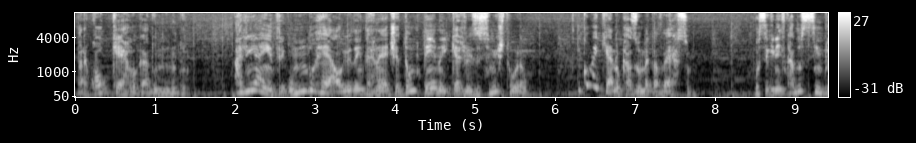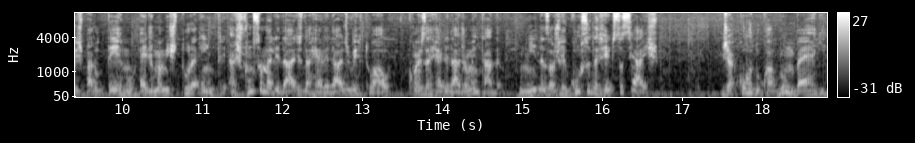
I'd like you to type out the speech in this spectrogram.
para qualquer lugar do mundo. A linha entre o mundo real e o da internet é tão tênue que às vezes se misturam. E como é que é no caso do metaverso? O significado simples para o termo é de uma mistura entre as funcionalidades da realidade virtual com as da realidade aumentada, unidas aos recursos das redes sociais. De acordo com a Bloomberg,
